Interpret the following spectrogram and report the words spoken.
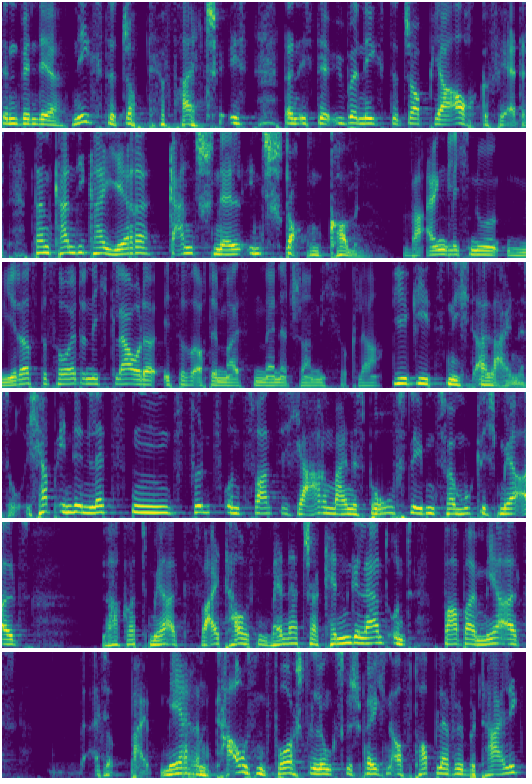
Denn wenn der nächste Job der falsche ist, dann ist der übernächste Job ja auch gefährdet. Dann kann die Karriere ganz schnell ins Stocken kommen. War eigentlich nur mir das bis heute nicht klar oder ist das auch den meisten Managern nicht so klar? Dir geht's nicht alleine so. Ich habe in den letzten 25 Jahren meines Berufslebens vermutlich mehr als, ja Gott, mehr als 2000 Manager kennengelernt und war bei mehr als also bei mehreren tausend Vorstellungsgesprächen auf Top-Level beteiligt,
